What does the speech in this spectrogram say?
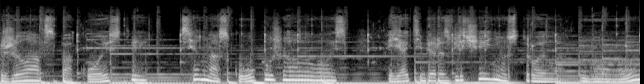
Жила в спокойствии, всем на скуку жаловалась, а я тебе развлечение устроила. Ну,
